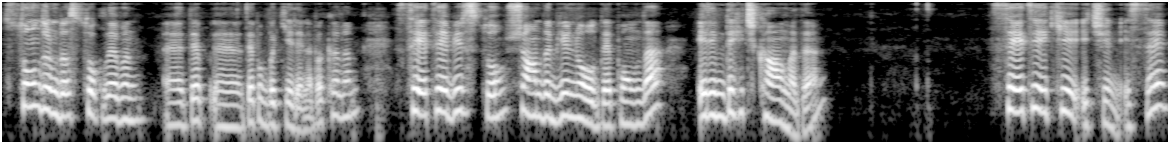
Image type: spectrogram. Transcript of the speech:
Son durumda stoklarımın e, e, depo bakiyelerine bakalım. ST1 stoğum şu anda bir nol depomda elimde hiç kalmadı. ST2 için ise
